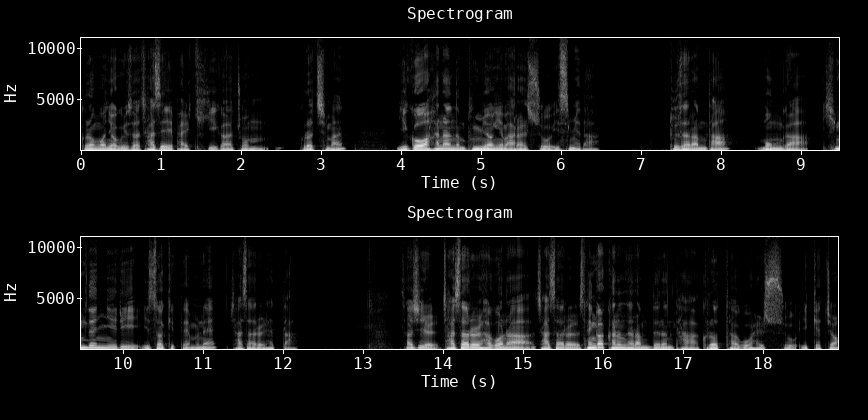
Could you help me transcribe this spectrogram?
그런 건 여기서 자세히 밝히기가 좀 그렇지만 이거 하나는 분명히 말할 수 있습니다. 두 사람 다 뭔가 힘든 일이 있었기 때문에 자살을 했다. 사실 자살을 하거나 자살을 생각하는 사람들은 다 그렇다고 할 수 있겠죠?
